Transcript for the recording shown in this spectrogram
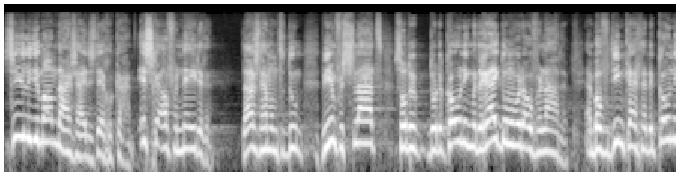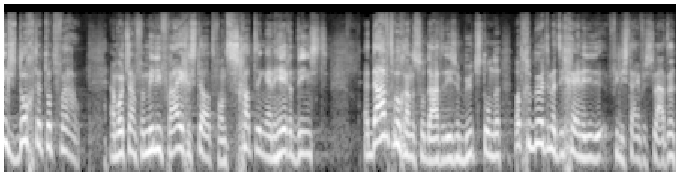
Zien jullie die man daar, zeiden ze tegen elkaar. Israël vernederen. Daar is het hem om te doen. Wie hem verslaat, zal door de koning met rijkdommen worden overladen. En bovendien krijgt hij de koningsdochter tot vrouw. En wordt zijn familie vrijgesteld van schatting en herendienst. En David vroeg aan de soldaten die in zijn buurt stonden: wat gebeurt er met diegene die de Filistijn verslaat? En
